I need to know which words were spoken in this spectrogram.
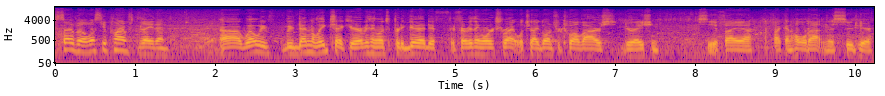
So, Bill, what's your plan for today then? Uh, well, we've we've done the leak check here. Everything looks pretty good. If if everything works right, we'll try going for 12 hours duration. See if I uh, if I can hold out in this suit here.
